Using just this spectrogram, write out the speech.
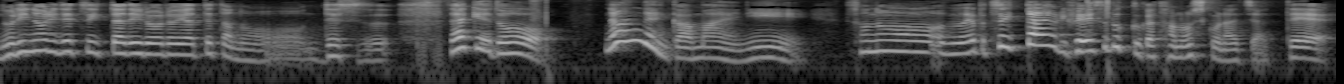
ノリノリでツイッターでいろいろやってたのです。だけど、何年か前に、その、やっぱツイッターよりフェイスブックが楽しくなっちゃって、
